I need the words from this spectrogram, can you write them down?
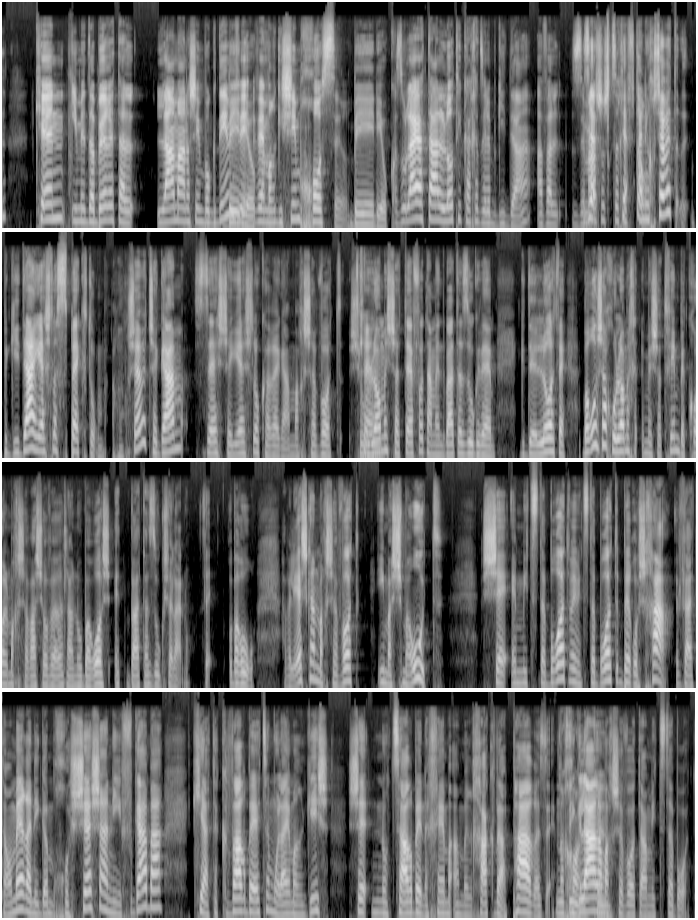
כן, היא מדברת על למה אנשים בוגדים, בדיוק. ו- והם מרגישים חוסר. בדיוק. אז אולי אתה לא תיקח את זה לבגידה, אבל זה, זה- משהו שצריך כן, לפתור. אני חושבת, בגידה יש לה ספקטרום. אני חושבת שגם זה שיש לו כרגע מחשבות, שהוא כן. לא משתף אותם, את בת הזוג, והן גדלות, וברור שאנחנו לא משתפים בכל מחשבה שעוברת לנו בראש את בת הזוג שלנו. זה ברור. אבל יש כאן מחשבות עם משמעות. שהן מצטברות ומצטברות בראשך, ואתה אומר, אני גם חושש שאני אפגע בה, כי אתה כבר בעצם אולי מרגיש שנוצר ביניכם המרחק והפער הזה. נכון, בגלל כן. המחשבות המצטברות.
